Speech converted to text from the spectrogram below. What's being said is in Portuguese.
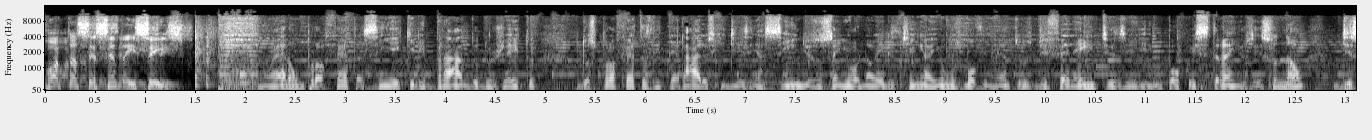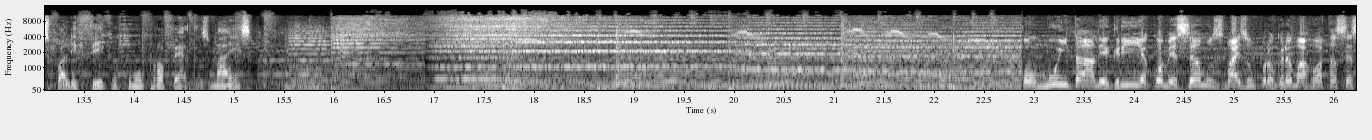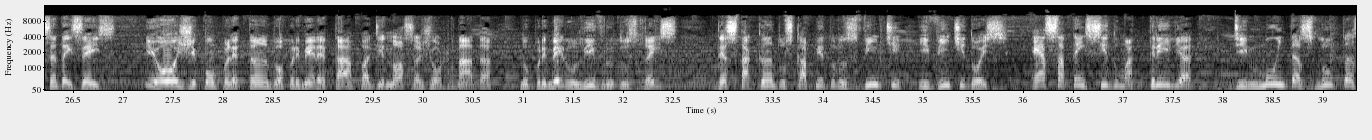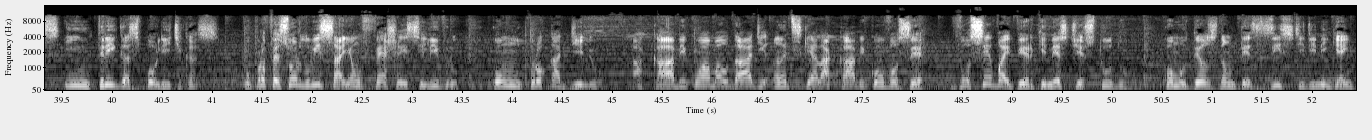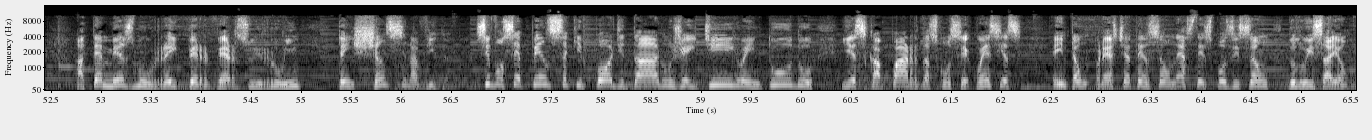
Rota 66. Não era um profeta assim equilibrado do jeito dos profetas literários que dizem assim diz o Senhor. Não, ele tinha aí uns movimentos diferentes e um pouco estranhos. Isso não desqualifica como profetas, mas Com muita alegria começamos mais um programa Rota 66 e hoje, completando a primeira etapa de nossa jornada no primeiro livro dos Reis, destacando os capítulos 20 e 22. Essa tem sido uma trilha de muitas lutas e intrigas políticas. O professor Luiz Saião fecha esse livro com um trocadilho. Acabe com a maldade antes que ela acabe com você. Você vai ver que neste estudo, como Deus não desiste de ninguém, até mesmo um rei perverso e ruim tem chance na vida. Se você pensa que pode dar um jeitinho em tudo e escapar das consequências, então preste atenção nesta exposição do Luiz Saião.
